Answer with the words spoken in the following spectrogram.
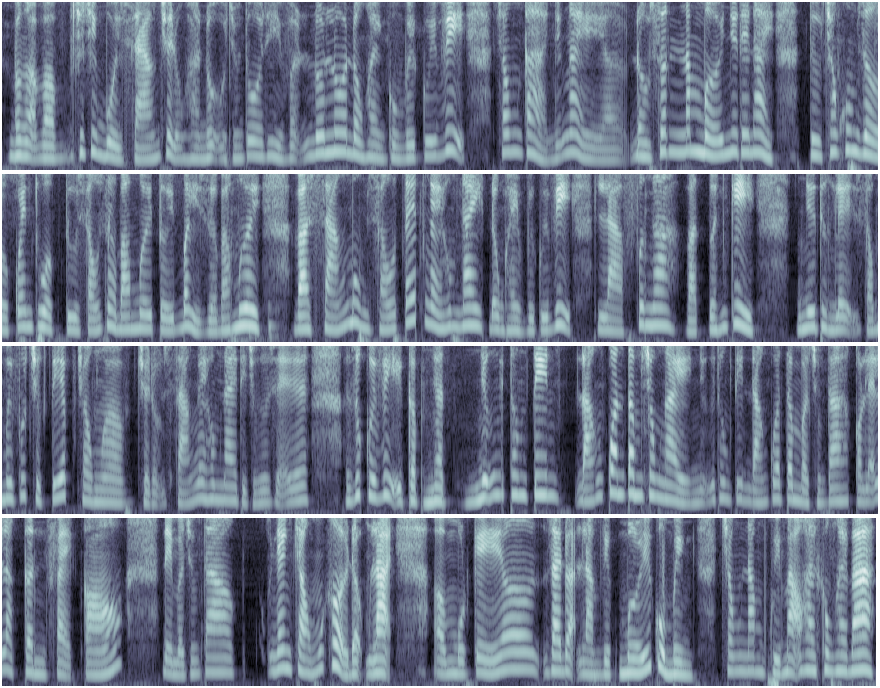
Vâng ạ, và chương trình buổi sáng chuyển động Hà Nội của chúng tôi thì vẫn luôn luôn đồng hành cùng với quý vị trong cả những ngày à, đầu xuân năm mới như thế này, từ trong khung giờ quen thuộc từ 6 giờ 30 tới 7 giờ 30 và sáng mùng 6 Tết ngày hôm nay đồng hành với quý vị là Phương Nga và Tuấn Kỳ. Như thường lệ 60 phút trực tiếp trong uh, chuyển động sáng ngày hôm nay thì chúng tôi sẽ giúp quý vị cập nhật những thông tin đáng quan tâm trong ngày, những thông tin đáng quan tâm mà chúng ta có lẽ là cần phải có để mà chúng ta nhanh chóng khởi động lại ờ, một cái ờ, giai đoạn làm việc mới của mình trong năm Quý Mão 2023.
